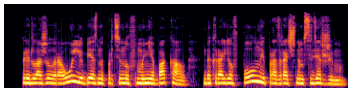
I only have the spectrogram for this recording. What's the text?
— предложил Рауль, любезно протянув мне бокал, до краев полный прозрачным содержимым.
